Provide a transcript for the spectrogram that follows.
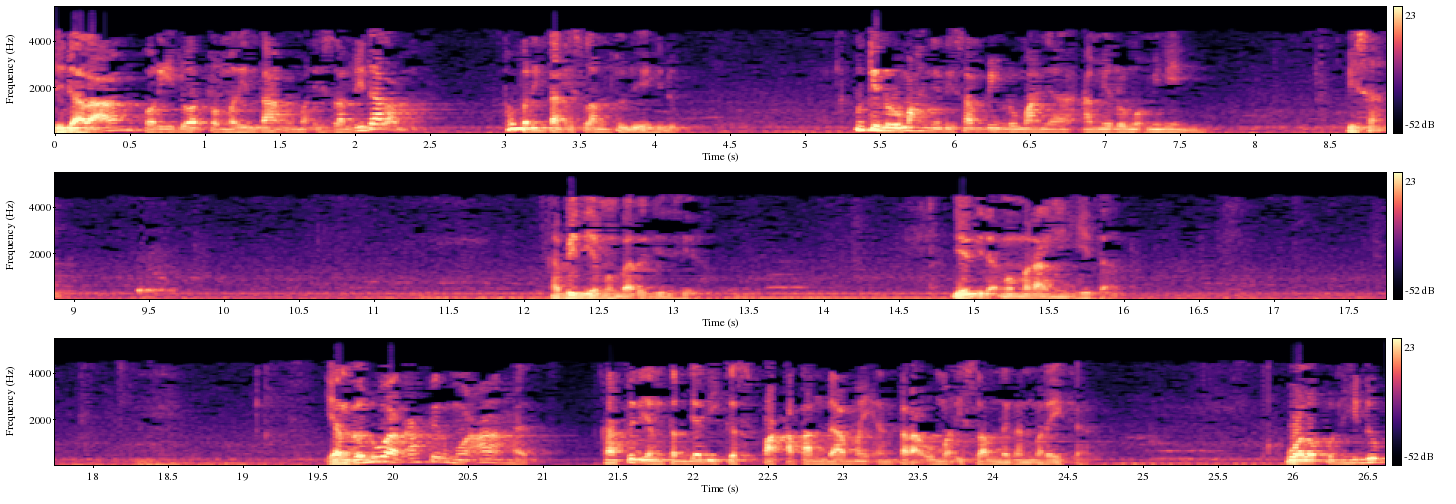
Di dalam koridor pemerintahan umat Islam, di dalam pemerintahan Islam itu dia hidup. Mungkin rumahnya di samping rumahnya Amirul Mukminin. Bisa. Tapi dia membayar jizyah. Dia tidak memerangi kita. Yang kedua kafir mu'ahad. Kafir yang terjadi kesepakatan damai antara umat Islam dengan mereka. Walaupun hidup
